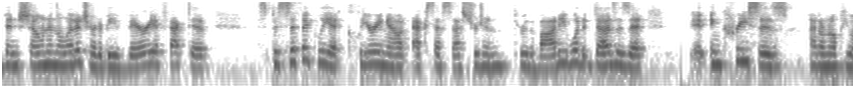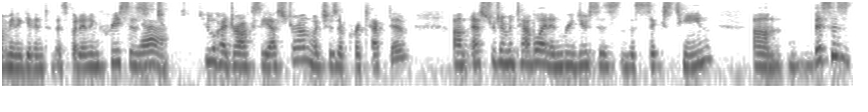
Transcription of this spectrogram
been shown in the literature to be very effective specifically at clearing out excess estrogen through the body. What it does is it it increases i don't know if you want me to get into this but it increases yeah. 2 hydroxyestrone which is a protective um, estrogen metabolite and reduces the 16 um, this is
